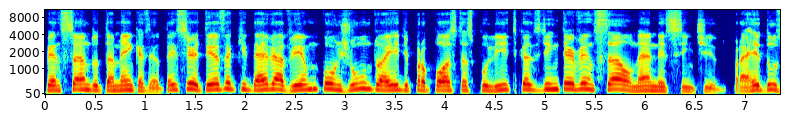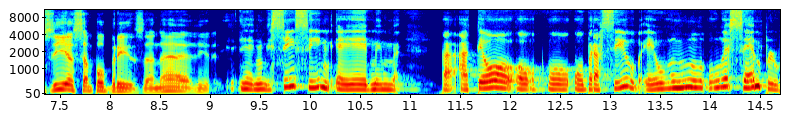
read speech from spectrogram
pensando também, quer dizer, eu tenho certeza que deve haver um conjunto aí de propostas políticas de intervenção, né, nesse sentido, para reduzir essa pobreza, né, Lira? Sim, sim. É, até o, o, o, Brasil é um, um exemplo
